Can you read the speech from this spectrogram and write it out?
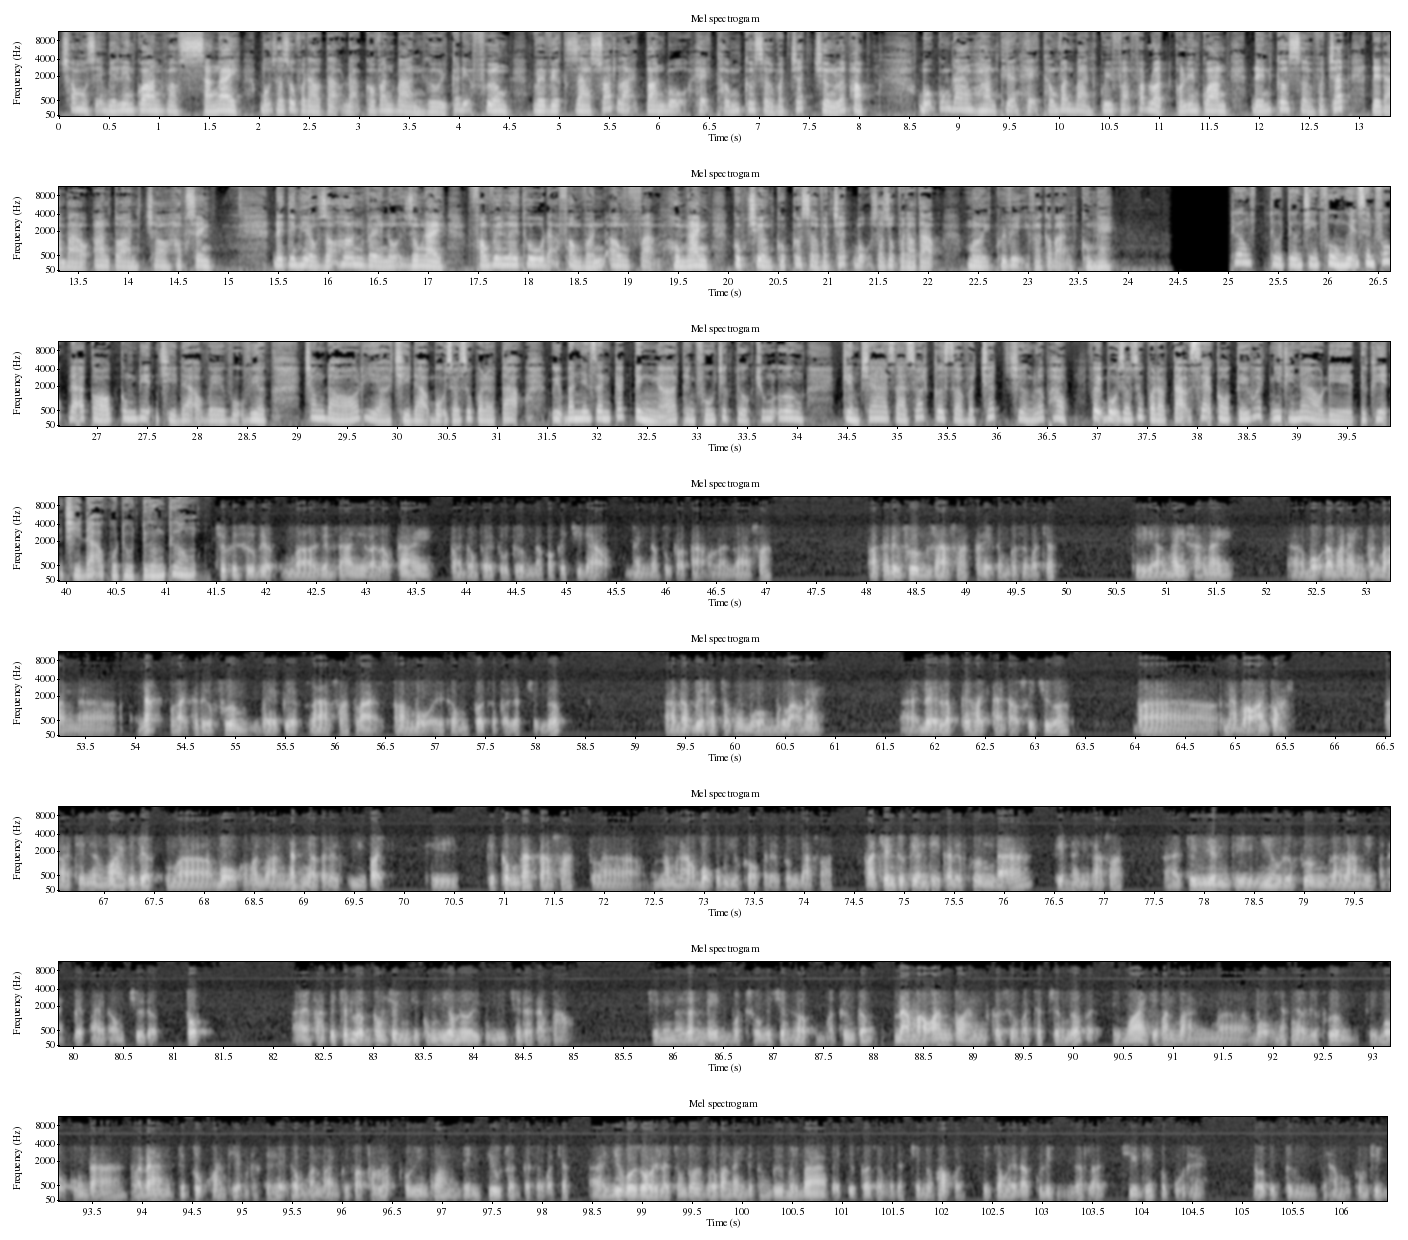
Trong một diễn biến liên quan, vào sáng nay, Bộ Giáo dục và Đào tạo đã có văn bản gửi các địa phương về việc ra soát lại toàn bộ hệ thống cơ sở vật chất trường lớp học. Bộ cũng đang hoàn thiện hệ thống văn bản quy phạm pháp luật có liên quan đến cơ sở vật chất để đảm bảo an toàn cho học sinh. Để tìm hiểu rõ hơn về nội dung này, phóng viên Lê Thu đã phỏng vấn ông Phạm Hùng Anh, Cục trưởng Cục Cơ sở Vật chất Bộ Giáo dục và Đào tạo. Mời quý vị và các bạn cùng nghe. Thưa ông, Thủ tướng Chính phủ Nguyễn Xuân Phúc đã có công điện chỉ đạo về vụ việc, trong đó thì à, chỉ đạo Bộ Giáo dục và Đào tạo, Ủy ban nhân dân các tỉnh à, thành phố trực thuộc trung ương kiểm tra giả soát cơ sở vật chất trường lớp học. Vậy Bộ Giáo dục và Đào tạo sẽ có kế hoạch như thế nào để thực hiện chỉ đạo của Thủ tướng thưa ông? Trước cái sự việc mà diễn ra như ở Lào Cai và đồng thời Thủ tướng đã có cái chỉ đạo ngành giáo dục đào tạo là giả soát và các địa phương giả soát các hệ thống cơ sở vật chất thì à, ngay sáng nay À, bộ đã ban hành văn bản à, nhắc lại các địa phương về việc giả soát lại toàn bộ hệ thống cơ sở vật chất trường lớp, à, đặc biệt là trong cái mùa mưa bão này, để lập kế hoạch cải tạo sửa chữa và đảm bảo an toàn. thế nhưng ngoài cái việc mà bộ có văn bản nhắc nhở các địa phương như vậy, thì cái công tác giả soát là năm nào bộ cũng yêu cầu các địa phương giả soát và trên thực tiễn thì các địa phương đã tiến hành giả soát. À, tuy nhiên thì nhiều địa phương là làm cái phần việc này nó cũng chưa được tốt và cái chất lượng công trình thì cũng nhiều nơi cũng chưa được đảm bảo. Cho nên nó dẫn đến một số cái trường hợp mà thương tâm. Đảm bảo an toàn cơ sở vật chất trường lớp ấy, thì ngoài cái văn bản mà bộ nhắc nhở địa phương thì bộ cũng đã và đang tiếp tục hoàn thiện các cái hệ thống văn bản quy phạm pháp luật có liên quan đến tiêu chuẩn cơ sở vật chất. À, như vừa rồi là chúng tôi vừa ban hành cái thông tư 13 về tiêu cơ sở vật chất trường lớp học ấy, thì trong đấy đã quy định rất là chi tiết và cụ thể đối với từng cái hạng mục công trình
